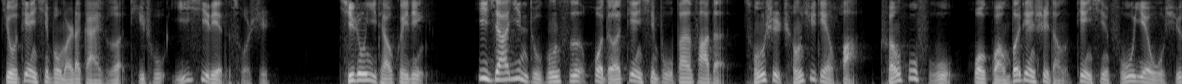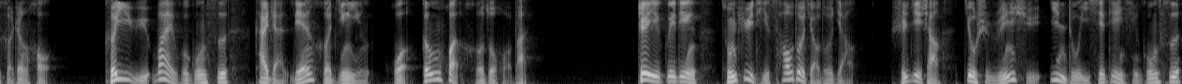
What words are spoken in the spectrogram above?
就电信部门的改革提出一系列的措施，其中一条规定。一家印度公司获得电信部颁发的从事程序电话、传呼服务或广播电视等电信服务业务许可证后，可以与外国公司开展联合经营或更换合作伙伴。这一规定从具体操作角度讲，实际上就是允许印度一些电信公司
